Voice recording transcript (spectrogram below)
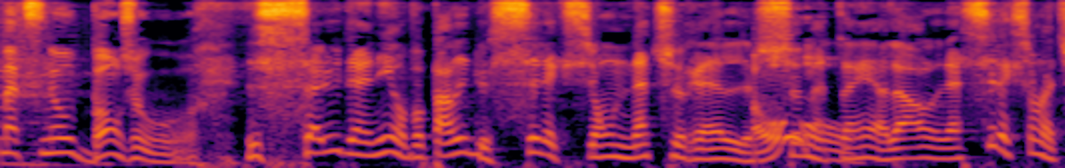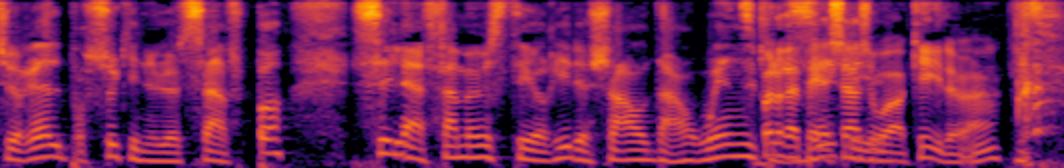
Martineau, bonjour. Salut Danny, on va parler de sélection naturelle ce Oh! matin. Alors la sélection naturelle, pour ceux qui ne le savent pas, c'est la fameuse théorie de Charles Darwin. C'est pas le repêchage au hockey, là, hein?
